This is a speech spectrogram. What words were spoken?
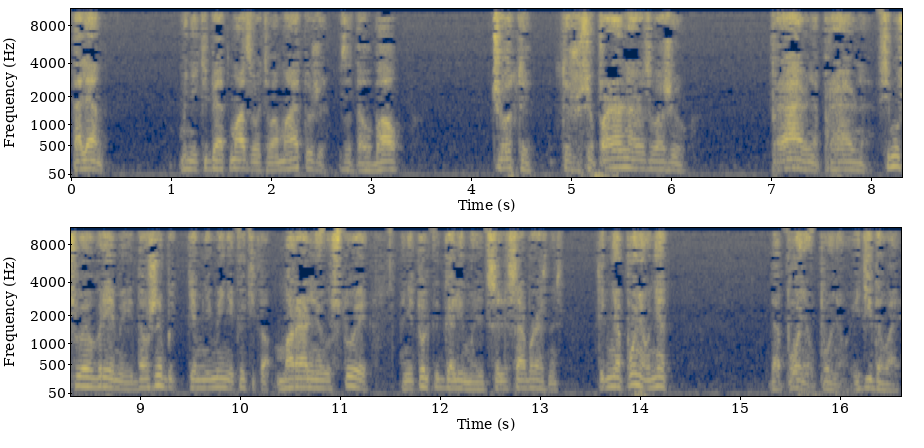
Толян, мне тебя отмазывать ломает уже? Задолбал. Че ты? Ты же все правильно разложил. Правильно, правильно. Всему свое время. И должны быть, тем не менее, какие-то моральные устои, а не только галимая целесообразность. Ты меня понял, нет? Да понял, понял. Иди давай.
